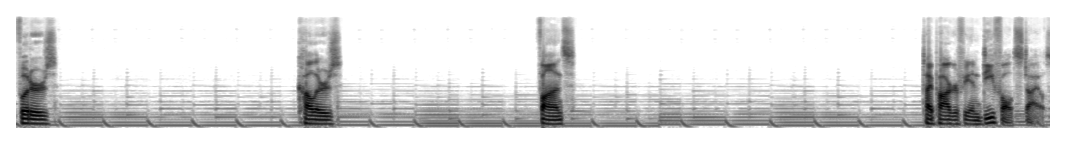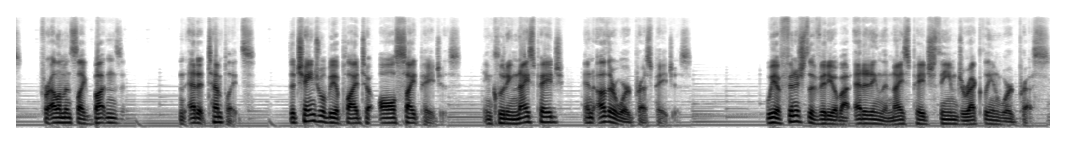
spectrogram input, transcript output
footers, colors, fonts, typography, and default styles. For elements like buttons and edit templates, the change will be applied to all site pages, including Nicepage and other WordPress pages. We have finished the video about editing the Nicepage theme directly in WordPress.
